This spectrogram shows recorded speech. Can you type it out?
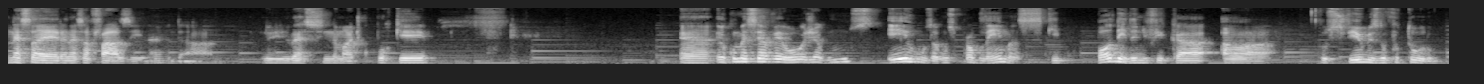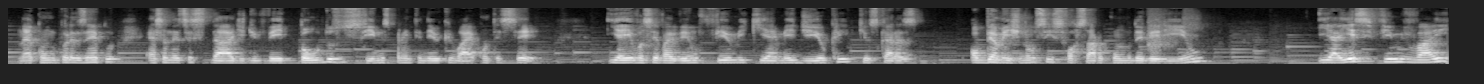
nessa era, nessa fase né, da, do universo cinemático, porque uh, eu comecei a ver hoje alguns erros, alguns problemas que podem danificar a, os filmes no futuro, né? Como por exemplo essa necessidade de ver todos os filmes para entender o que vai acontecer. E aí você vai ver um filme que é medíocre, que os caras obviamente não se esforçaram como deveriam. E aí esse filme vai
